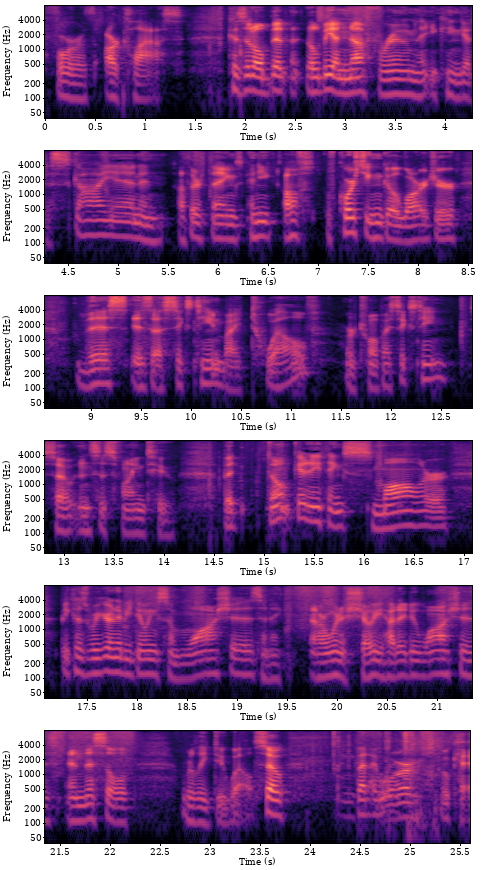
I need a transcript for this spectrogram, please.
for our class because it'll be it'll be enough room that you can get a sky in and other things. And you, of course, you can go larger. This is a 16 by 12 or 12 by 16, so this is fine too. But don't get anything smaller because we're going to be doing some washes, and I, and I want to show you how to do washes, and this will really do well. So, but I wore okay.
